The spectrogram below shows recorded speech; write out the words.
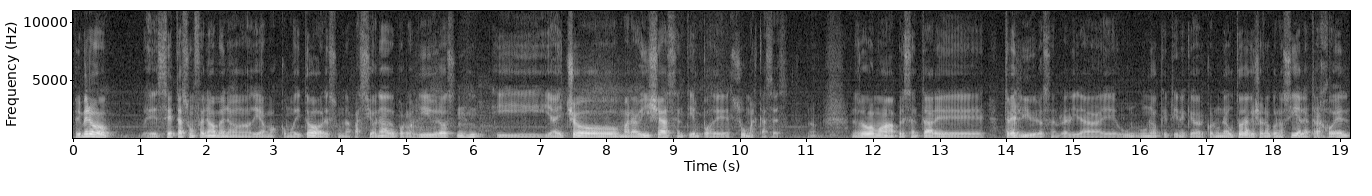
primero, eh, Z es un fenómeno, digamos, como editor, es un apasionado por los libros y, ha hecho maravillas en tiempos de suma escasez. Nosotros vamos a presentar eh, tres libros en realidad, uno que tiene que ver con una autora que yo no conocía, la trajo él,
